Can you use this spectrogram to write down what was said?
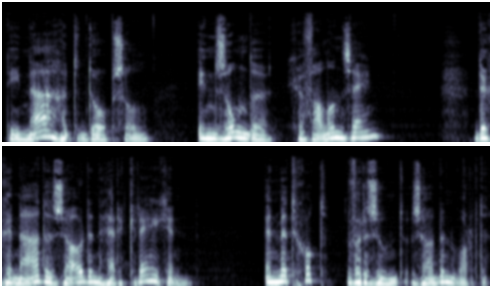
die na het doopsel in zonde gevallen zijn, de genade zouden herkrijgen en met God verzoend zouden worden.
